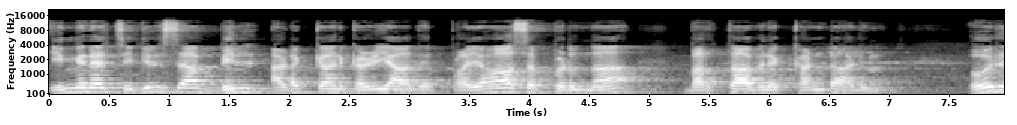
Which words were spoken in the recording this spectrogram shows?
ഇങ്ങനെ ചികിത്സാ ബിൽ അടക്കാൻ കഴിയാതെ പ്രയാസപ്പെടുന്ന ഭർത്താവിനെ കണ്ടാലും ഒരു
